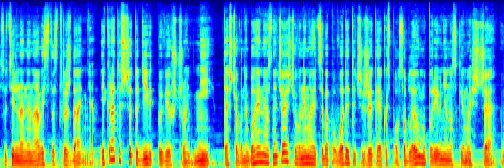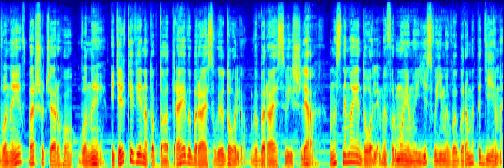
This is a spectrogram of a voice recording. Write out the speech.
Суцільна ненависть та страждання. І Кратос ще тоді відповів, що ні. Те, що вони боги, не означає, що вони мають себе поводити чи жити якось по-особливому порівняно з кимось ще. Вони в першу чергу вони. І тільки Віна, тобто Атрей, вибирає свою долю, вибирає свій шлях. У нас немає долі, ми формуємо її своїми виборами та діями.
